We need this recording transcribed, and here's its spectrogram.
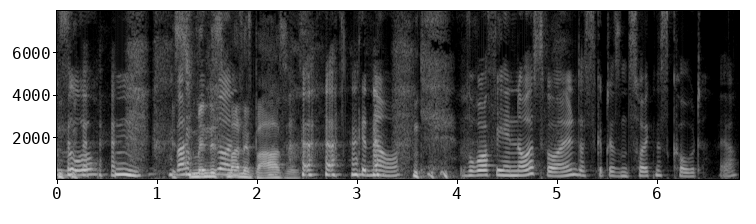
so, hm, Ist zumindest mal eine? Basis. Genau. Worauf wir hinaus wollen, das gibt ja so einen Zeugniscode, ja.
